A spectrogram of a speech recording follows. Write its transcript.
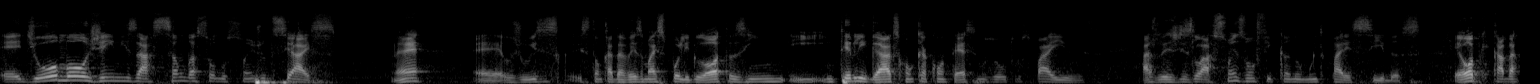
é, de homogeneização das soluções judiciais. Né? É, os juízes estão cada vez mais poliglotas e, e interligados com o que acontece nos outros países. As legislações vão ficando muito parecidas. É óbvio que cada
